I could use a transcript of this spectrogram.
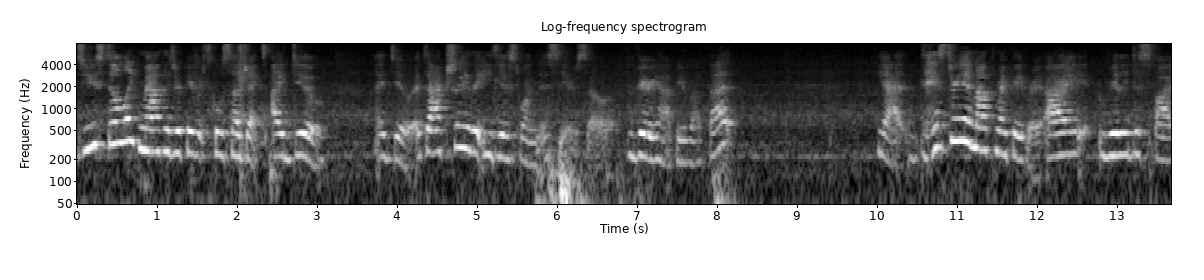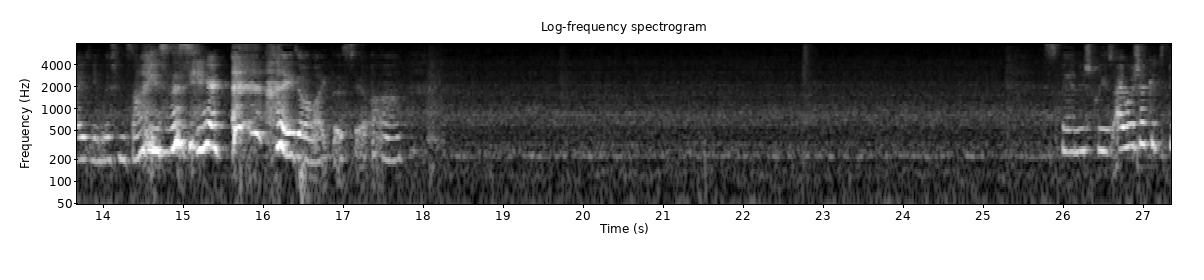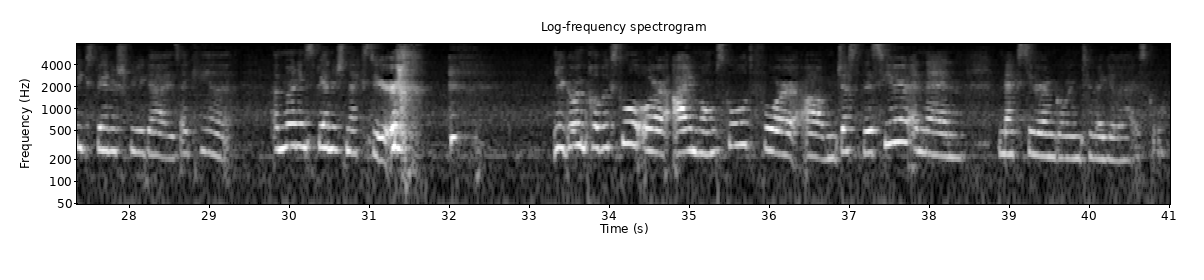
Do you still like math as your favorite school subject? I do. I do. It's actually the easiest one this year, so I'm very happy about that. Yeah, history and math are my favorite. I really despise English and science this year. I don't like this too. Uh-uh. Spanish, please. I wish I could speak Spanish for you guys. I can't. I'm learning Spanish next year. you're going public school or I'm homeschooled for um, just this year and then next year I'm going to regular high school.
